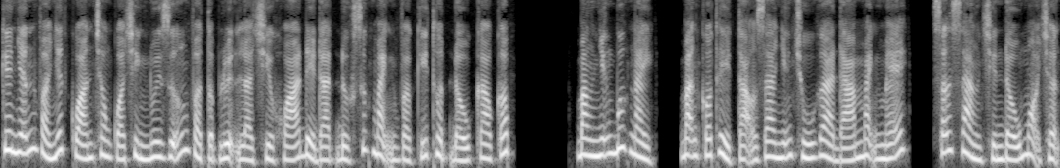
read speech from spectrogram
Kiên nhẫn và nhất quán trong quá trình nuôi dưỡng và tập luyện là chìa khóa để đạt được sức mạnh và kỹ thuật đấu cao cấp. Bằng những bước này, bạn có thể tạo ra những chú gà đá mạnh mẽ, sẵn sàng chiến đấu mọi trận.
